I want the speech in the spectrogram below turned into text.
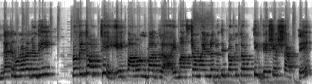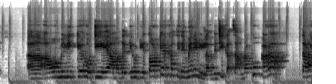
দেখেন ওনারা যদি প্রকৃত অর্থে এই পালন বাদরা এই মাস্টার মাইন্ডরা যদি প্রকৃত অর্থে দেশের স্বার্থে আহ, আওয়ামী লীগকে হটিয়ে আমাদেরকে হটিয়ে তর্কের খাতিরে মেনে নিলাম যে ঠিক আছে আমরা খুব খারাপ তারা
